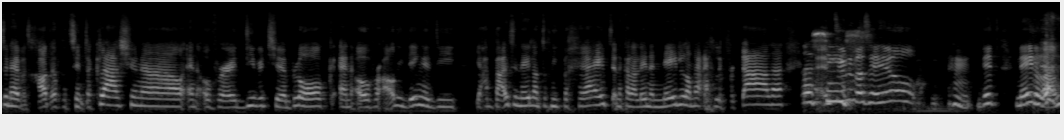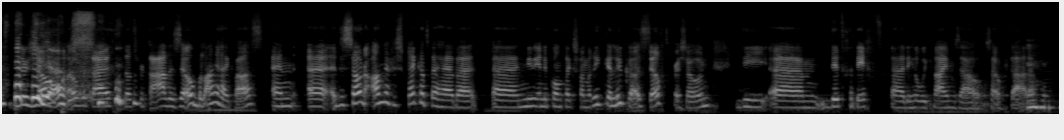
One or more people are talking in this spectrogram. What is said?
toen hebben we het gehad over het Sinterklaasjournaal en over Diewertje Blok en over al die dingen die ja, buiten Nederland toch niet begrijpt. En dan kan alleen een Nederlander eigenlijk vertalen. Precies. En toen was heel dit Nederland ja. er zo ja. van overtuigd dat vertalen zo belangrijk was. En uh, het is zo'n ander gesprek dat we hebben uh, nu in de context van Marieke Lucas, dezelfde persoon, die um, dit gedicht, uh, de Hill We Climb, zou, zou vertalen. Mm -hmm.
